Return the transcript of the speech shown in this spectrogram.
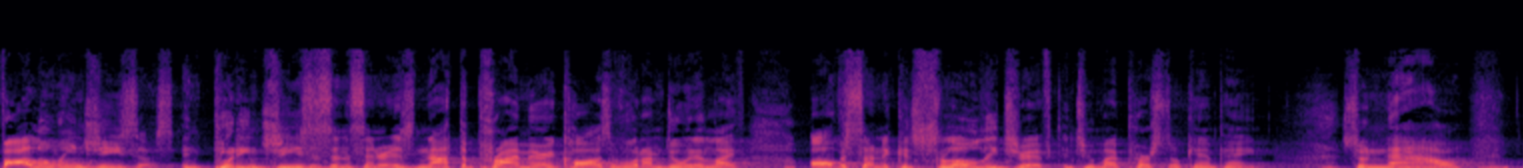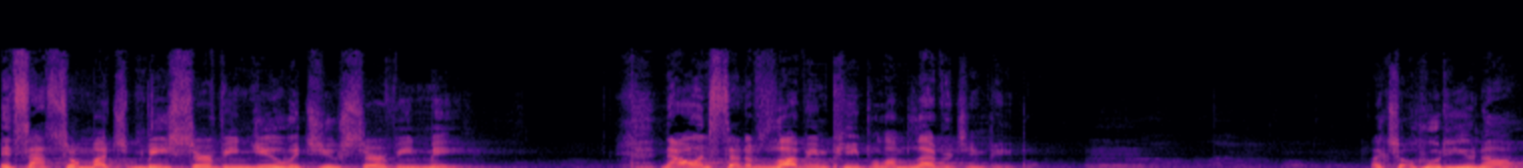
following Jesus and putting Jesus in the center is not the primary cause of what I'm doing in life, all of a sudden it could slowly drift into my personal campaign. So now it's not so much me serving you, it's you serving me. Now instead of loving people, I'm leveraging people. Like, so who do you know?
